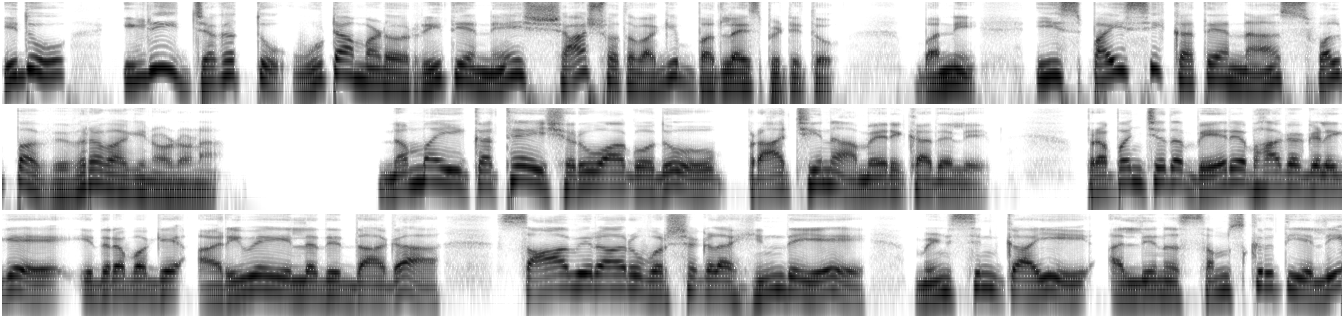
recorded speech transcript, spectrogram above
ಇದು ಇಡೀ ಜಗತ್ತು ಊಟ ಮಾಡೋ ರೀತಿಯನ್ನೇ ಶಾಶ್ವತವಾಗಿ ಬದಲಾಯಿಸ್ಬಿಟ್ಟಿತು. ಬನ್ನಿ, ಈ ಸ್ಪೈಸಿ ಕಥೆಯನ್ನ ಸ್ವಲ್ಪ ವಿವರವಾಗಿ ನೋಡೋಣ. ನಮ್ಮ ಈ ಕಥೆ ಶುರುವಾಗೋದು ಪ್ರಾಚೀನ ಅಮೆರಿಕಾದಲ್ಲಿ. ಪ್ರಪಂಚದ ಬೇರೆ ಭಾಗಗಳಿಗೆ ಇದರ ಬಗ್ಗೆ ಅರಿವೇ ಇಲ್ಲದಿದ್ದಾಗ ಸಾವಿರಾರು ವರ್ಷಗಳ ಹಿಂದೆಯೇ ಮೆಣಸಿನ್ಕಾಯಿ ಅಲ್ಲಿನ ಸಂಸ್ಕೃತಿಯಲ್ಲಿ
